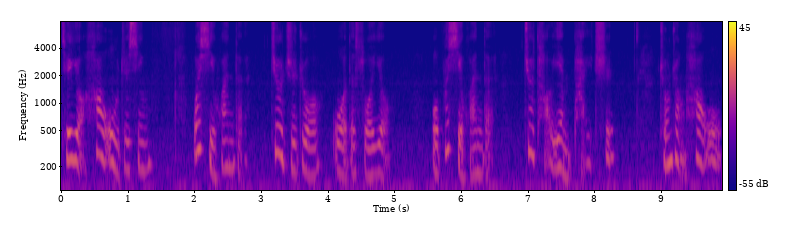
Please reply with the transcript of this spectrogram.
皆有好恶之心，我喜欢的就执着我的所有，我不喜欢的就讨厌排斥。种种好恶，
